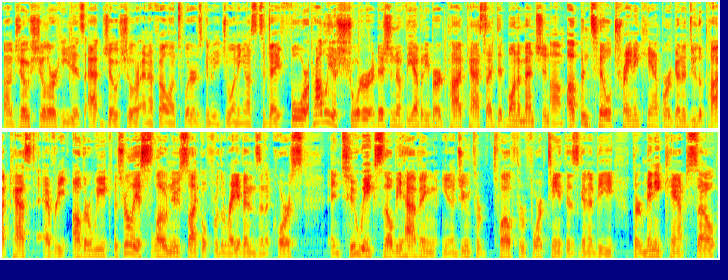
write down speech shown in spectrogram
uh, Joe Schiller, he is at Joe Schiller NFL on Twitter, is going to be joining us today for probably a shorter edition of the Ebony Bird podcast. I did want to mention, um, up until training camp, we're going to do the podcast every other week. It's really a slow news cycle for the Ravens. And of course, in two weeks they'll be having you know june 12th through 14th is going to be their mini camp so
